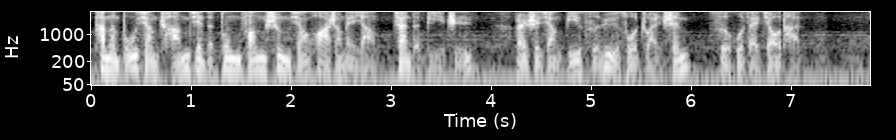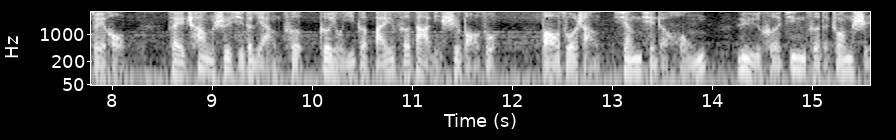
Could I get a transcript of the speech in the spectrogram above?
他们不像常见的东方圣像画上那样站得笔直，而是向彼此略作转身，似乎在交谈。最后，在唱诗席的两侧各有一个白色大理石宝座，宝座上镶嵌着红、绿和金色的装饰，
